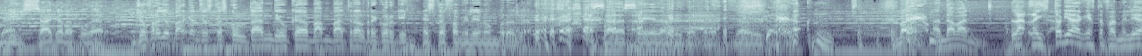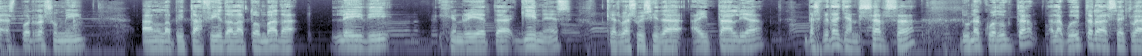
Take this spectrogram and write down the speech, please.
Poder. nissaga de poder. Jofre Llombard, que ens està escoltant, diu que van batre el rècord Guinness de família nombrosa. S'ha de ser, de veritat, eh? de veritat. Bueno, endavant. La, la història d'aquesta família es pot resumir en l'epitafi de la tomba de Lady Henrietta Guinness, que es va suïcidar a Itàlia després de llançar-se d'un aquaducte, l'aquaducte era del segle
